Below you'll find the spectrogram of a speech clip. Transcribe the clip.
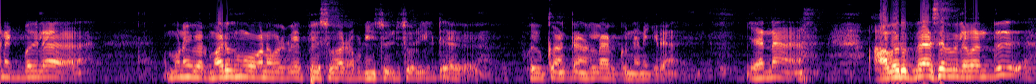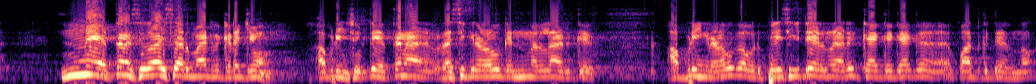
எனக்கு பதிலாக முனைவர் மருதுமோகன் அவர்களே பேசுவார் அப்படின்னு சொல்லி சொல்லிட்டு போய் உட்காந்துட்டா நல்லா இருக்கும்னு நினைக்கிறேன். ஏன்னா அவர் பேசுகிறதுல வந்து இன்னும் எத்தனை சிவாஜி சார் மேட்ரு கிடைக்கும் அப்படின்னு சொல்லிட்டு எத்தனை ரசிக்கிற அளவுக்கு என்னெல்லாம் இருக்குது அப்படிங்கிற அளவுக்கு அவர் பேசிக்கிட்டே இருந்தார் கேட்க கேட்க பார்த்துக்கிட்டே இருந்தோம்.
